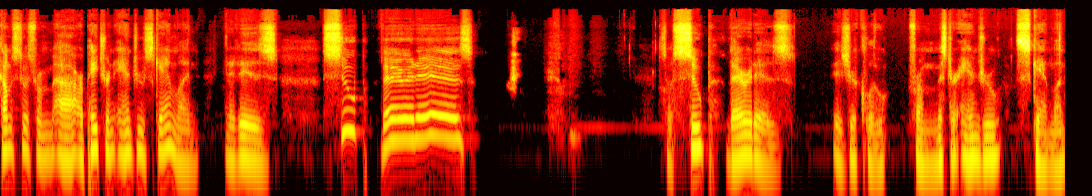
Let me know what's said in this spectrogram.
comes to us from uh, our patron Andrew Scanlon, and it is soup. There it is. So soup. There it is. Is your clue from Mr. Andrew Scanlon?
